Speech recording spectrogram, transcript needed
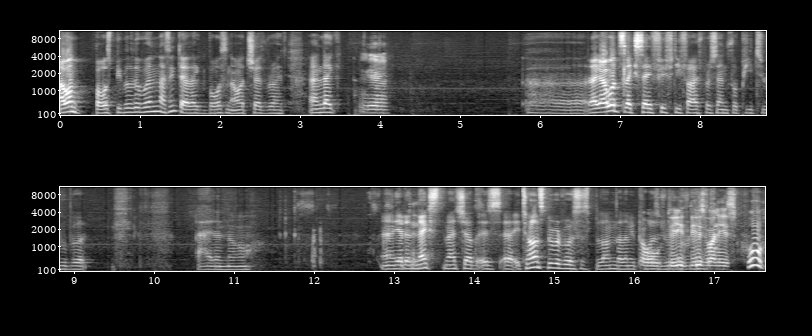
I want both people to win. I think they're like both in our chat, right? And like, yeah. uh, like I would like say fifty-five percent for P two, but I don't know. And yeah, the next matchup is uh, Eternal Spirit versus Blunder. Let me pause. Oh, the, this one is whew.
